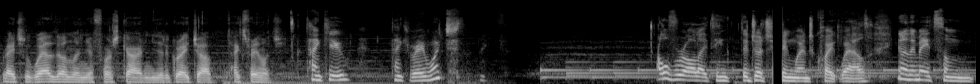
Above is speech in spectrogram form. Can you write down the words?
Rachel, well done on your first garden. You did a great job. Thanks very much. Thank you. Thank you very much. Overall, I think the judging went quite well. You know, they made some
